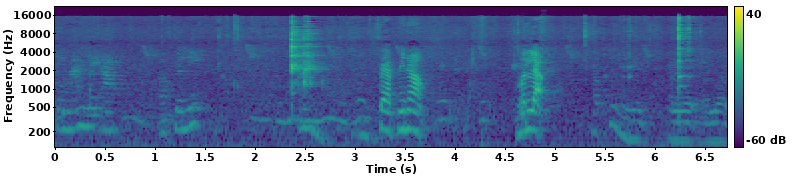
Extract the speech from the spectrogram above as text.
ตรงนั้นไม่เอาเอาตัวนี้แซ่บพี่น้องหมดแล้วเอาขึ้นเลยอร่อยอร่อย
